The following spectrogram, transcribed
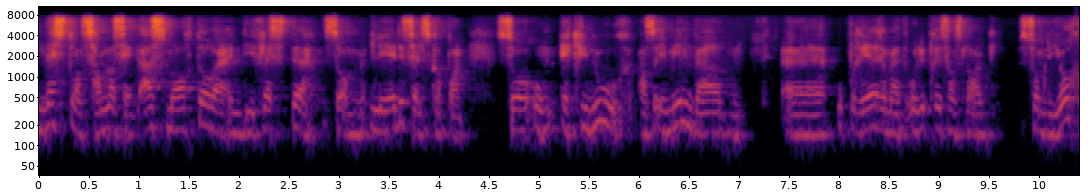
investorene samla sett er smartere enn de fleste som leder selskapene. Så om Equinor, altså i min verden, eh, opererer med et oljeprisanslag som de gjør,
